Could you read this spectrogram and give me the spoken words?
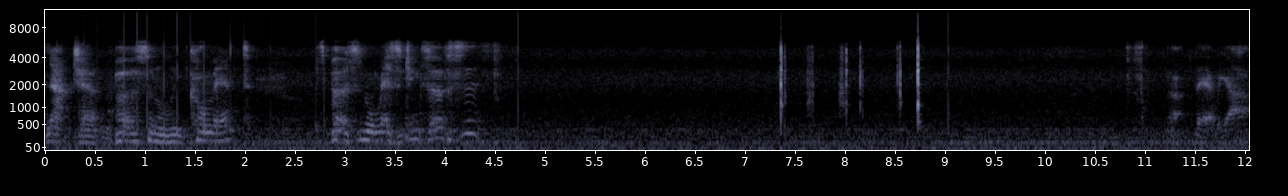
Snapchat and personally comment. It's personal messaging services. There we are.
